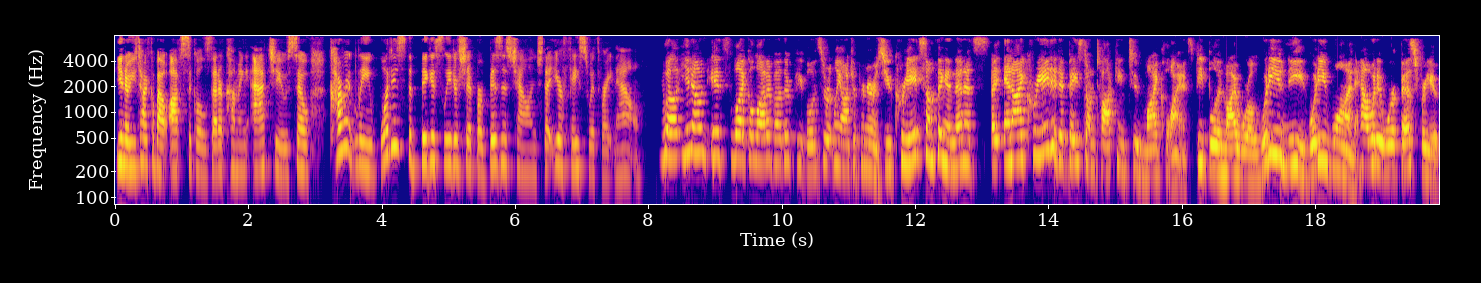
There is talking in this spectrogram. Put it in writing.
you know, you talk about obstacles that are coming at you. So currently, what is the biggest leadership or business challenge that you're faced with right now? Well, you know, it's like a lot of other people and certainly entrepreneurs. You create something and then it's, and I created it based on talking to my clients, people in my world. What do you need? What do you want? How would it work best for you?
